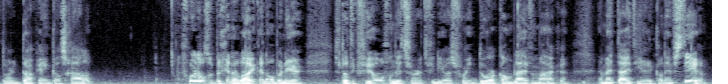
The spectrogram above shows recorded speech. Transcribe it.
door het dak heen kan schalen. Voordat we beginnen, like en abonneer, zodat ik veel van dit soort video's voor je door kan blijven maken en mijn tijd hierin kan investeren.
